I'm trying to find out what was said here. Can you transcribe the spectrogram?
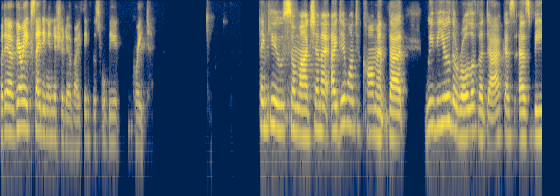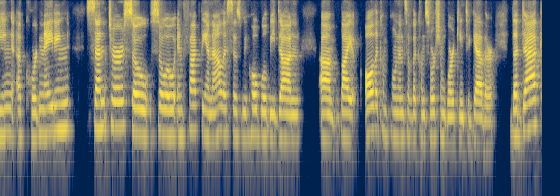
But a very exciting initiative. I think this will be great. Thank you so much. And I, I did want to comment that we view the role of the DAC as, as being a coordinating center. So, so in fact, the analysis we hope will be done um, by all the components of the consortium working together. The DAC,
